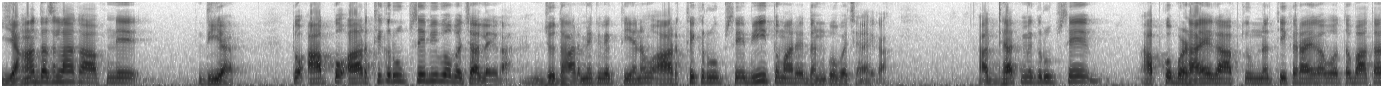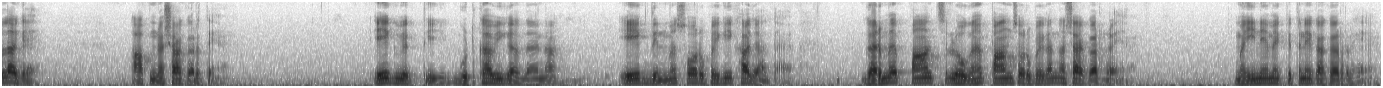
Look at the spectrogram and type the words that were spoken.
यहाँ दस लाख आपने दिया तो आपको आर्थिक रूप से भी वो बचा लेगा। जो धार्मिक व्यक्ति है ना, वो आर्थिक रूप से भी तुम्हारे धन को बचाएगा। आध्यात्मिक रूप से आपको बढ़ाएगा, आपकी उन्नति कराएगा, वो तो बात अलग है। आप नशा करते हैं। एक व्यक्ति गुटखा भी करता है ना, एक दिन में सौ रुपये की खा जाता है। घर में पाँच लोग हैं, पाँच सौ रुपये का नशा कर रहे हैं। महीने में कितने का कर रहे हैं?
